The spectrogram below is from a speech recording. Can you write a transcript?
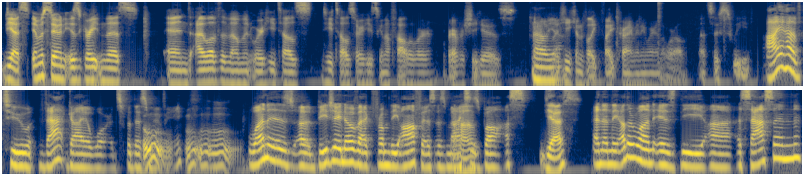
yes, Emma Stone is great in this, and I love the moment where he tells he tells her he's gonna follow her wherever she goes. Oh yeah. Like he can like fight crime anywhere in the world. That's so sweet. I have two that guy awards for this movie. ooh, ooh, ooh. One is uh, BJ Novak from The Office as Max's boss. Yes. And then the other one is the uh, assassin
